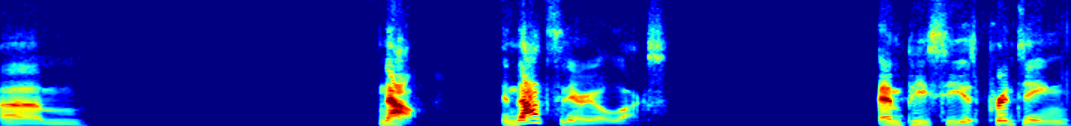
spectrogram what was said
Um, now, in that scenario, Lux, MPC is printing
